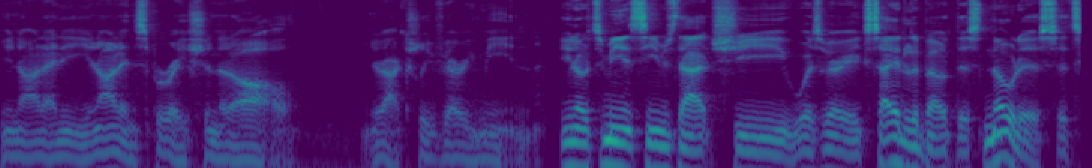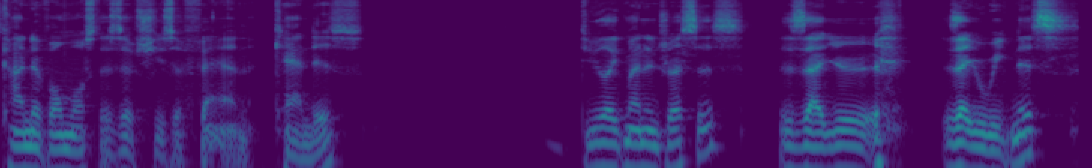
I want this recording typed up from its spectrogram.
You're not any you're not inspiration at all you're actually very mean. You know, to me, it seems that she was very excited about this notice. It's kind of almost as if she's a fan. Candace, do you like men in dresses? Is that your is that your weakness?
